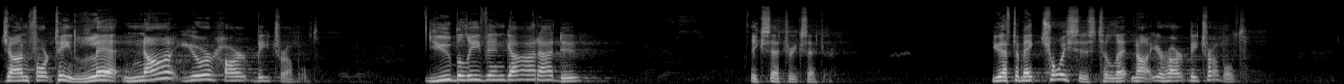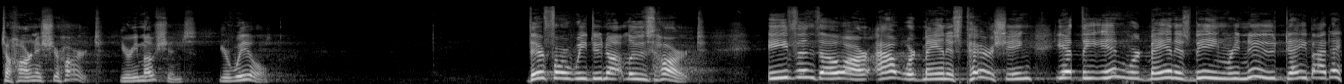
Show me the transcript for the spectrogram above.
John 14, let not your heart be troubled. You believe in God, I do, etc., etc. You have to make choices to let not your heart be troubled, to harness your heart, your emotions, your will. Therefore, we do not lose heart. Even though our outward man is perishing, yet the inward man is being renewed day by day.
